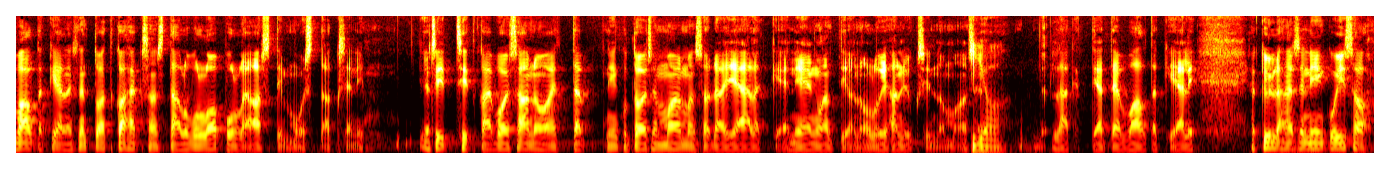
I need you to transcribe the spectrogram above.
valtakielen sinne 1800-luvun lopulle asti muistaakseni. Ja sitten sit kai voi sanoa, että niin kuin toisen maailmansodan jälkeen niin englanti on ollut ihan yksinomaan se Joo. lääketieteen valtakieli. Ja kyllähän se niin kuin iso,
